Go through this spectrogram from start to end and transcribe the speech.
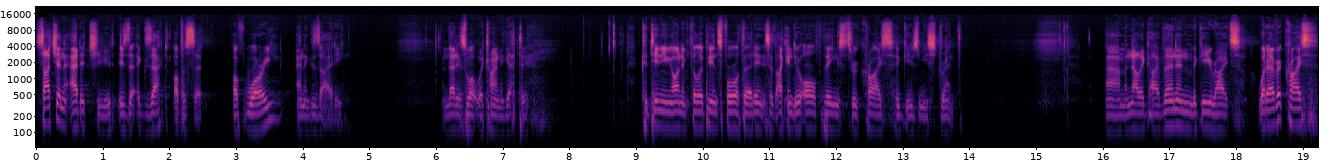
Such an attitude is the exact opposite of worry and anxiety. And that is what we're trying to get to. Continuing on in Philippians 4:13 it says I can do all things through Christ who gives me strength. Um, another guy, Vernon McGee, writes Whatever Christ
